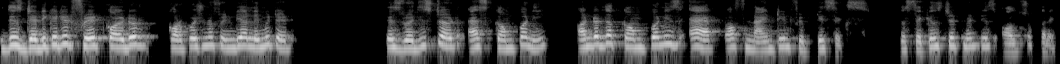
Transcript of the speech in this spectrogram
this dedicated freight corridor corporation of India limited is registered as company under the Companies Act of 1956. The second statement is also correct.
